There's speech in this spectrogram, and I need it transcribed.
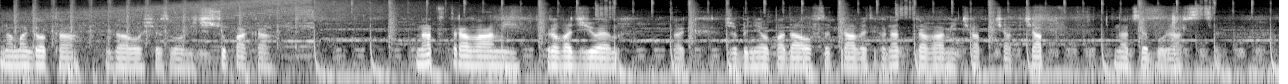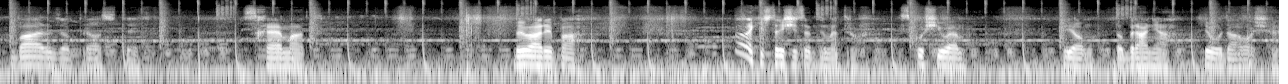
Na Magota udało się złowić szczupaka. Nad trawami prowadziłem żeby nie opadało w te trawy, tylko nad trawami ciap, ciap, ciap na cebulaszce. Bardzo prosty schemat. Była ryba, no jakieś 40 cm. Skusiłem ją do brania i udało się.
